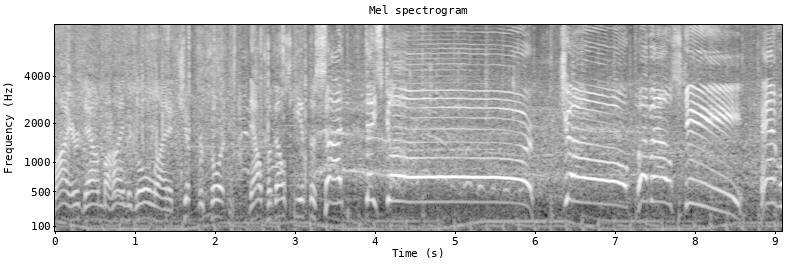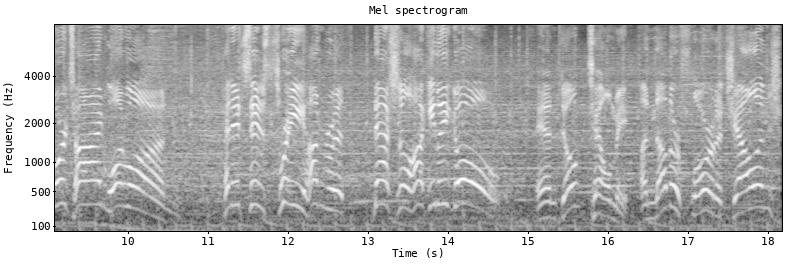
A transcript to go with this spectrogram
Meier down behind the goal line. A chip for Thornton. Now Pavelski at the side. They score! Joe Pavelski! And we're tied 1-1. And it's his 300th National Hockey League goal. And don't tell me, another Florida challenge?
